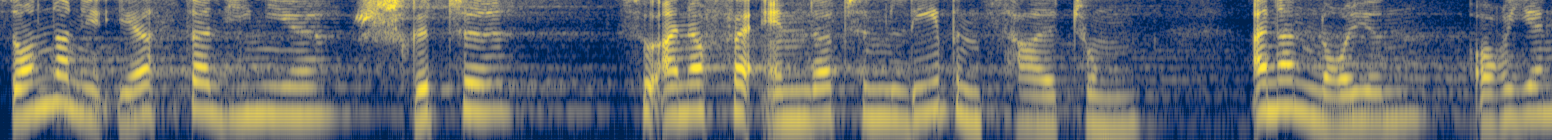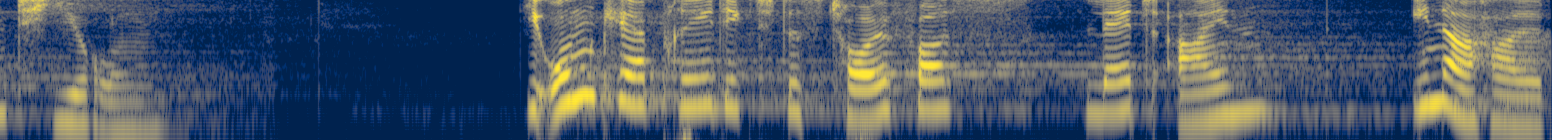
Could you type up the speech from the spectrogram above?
sondern in erster Linie Schritte zu einer veränderten Lebenshaltung, einer neuen Orientierung. Die Umkehrpredigt des Täufers lädt ein, innerhalb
